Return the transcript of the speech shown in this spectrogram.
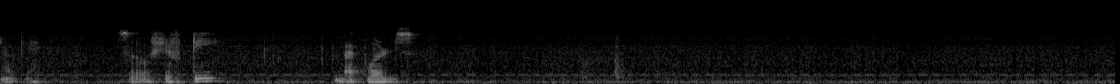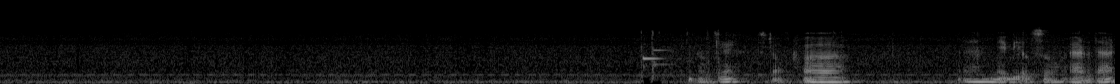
Okay. So shift T backwards. Okay stop. Uh, and maybe also add that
